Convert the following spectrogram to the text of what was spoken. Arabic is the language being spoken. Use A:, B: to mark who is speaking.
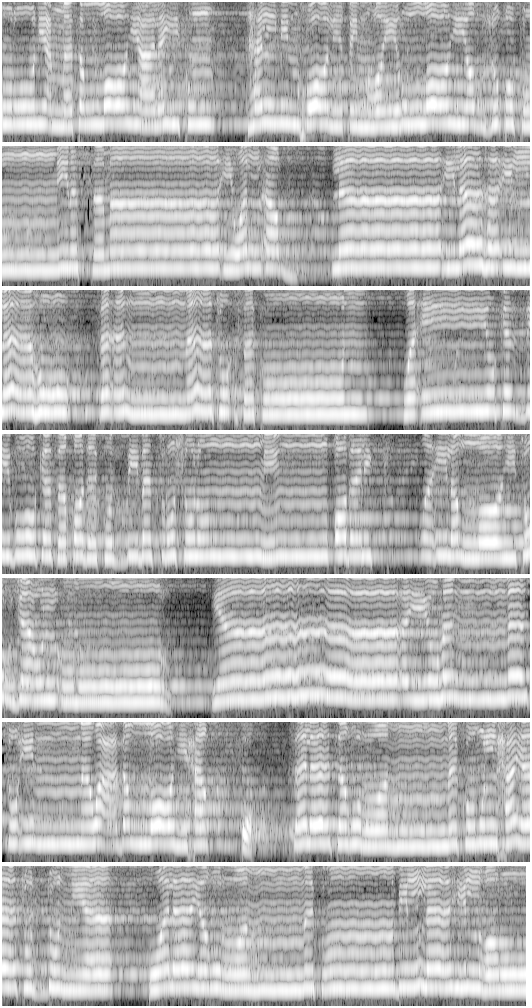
A: الناس اذكروا نعمة الله عليكم هل من خالق غير الله يرزقكم من السماء والأرض؟ لا إله إلا هو فأنا تؤفكون. وإن يكذبوك فقد كذبت رسل من قبلك. وإلى الله ترجع الأمور. يا أيها الناس إن وعد الله حق. فلا تغرنكم الحياة الدنيا ولا يغرنكم بالله الغرور.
